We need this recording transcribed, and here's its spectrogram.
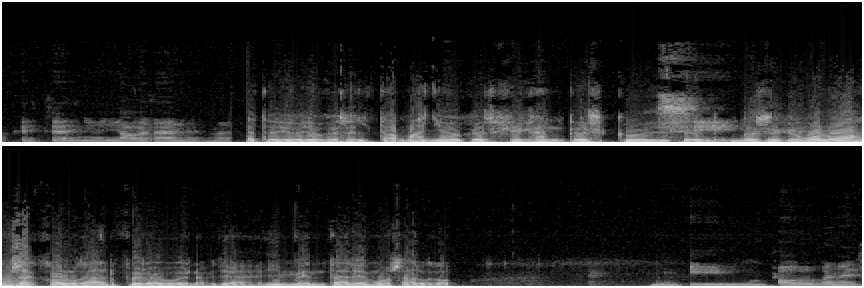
es que este año ya habrá el Ya te digo yo que es el tamaño, que es gigantesco y Sí. no sé cómo lo vamos a colgar, pero bueno, ya inventaremos algo. Y un poco con el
